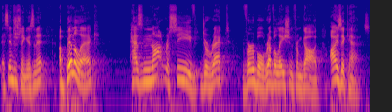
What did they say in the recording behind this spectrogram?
That's interesting, isn't it? Abimelech has not received direct verbal revelation from God. Isaac has.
